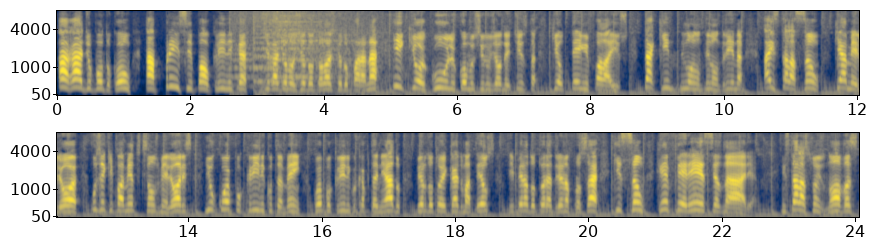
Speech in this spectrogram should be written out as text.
A Rádio.com, a principal clínica de radiologia odontológica do Paraná. E que orgulho como cirurgião dentista que eu tenho em falar isso. Tá aqui em Londrina, a instalação que é a melhor, os equipamentos que são os melhores e o corpo clínico também. Corpo clínico capitaneado pelo Dr. Ricardo Mateus e pela doutora Adriana Frossar, que são referências na área instalações novas,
